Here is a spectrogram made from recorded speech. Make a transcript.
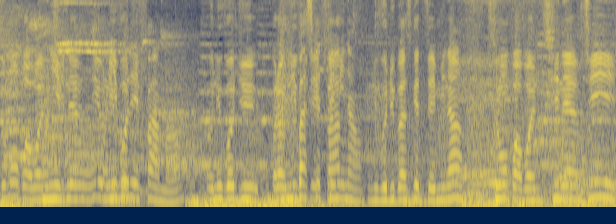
justement pour avoir une synergie au niveau, des femmes. Hein. Au niveau du, basket féminin. Au niveau du basket féminin, justement pour avoir une synergie,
